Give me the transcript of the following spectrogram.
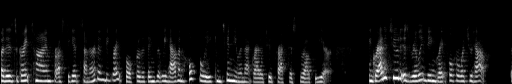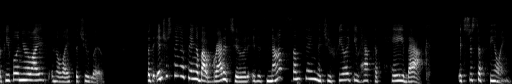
but it's a great time for us to get centered and be grateful for the things that we have and hopefully continue in that gratitude practice throughout the year. And gratitude is really being grateful for what you have, the people in your life and the life that you live. But the interesting thing about gratitude is it's not something that you feel like you have to pay back. It's just a feeling.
